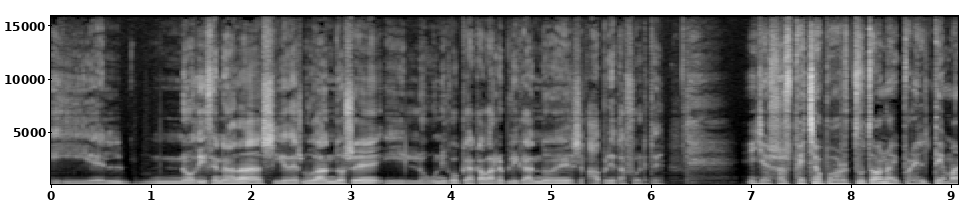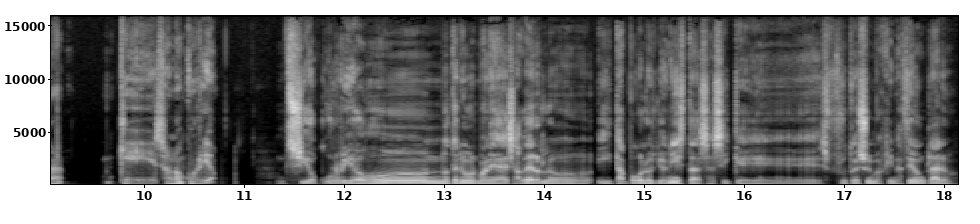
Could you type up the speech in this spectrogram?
Y él no dice nada, sigue desnudándose y lo único que acaba replicando es aprieta fuerte. Y yo sospecho por tu tono y por el tema que eso no ocurrió si ocurrió, no tenemos manera de saberlo, y tampoco los guionistas, así que es fruto de su imaginación, claro.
